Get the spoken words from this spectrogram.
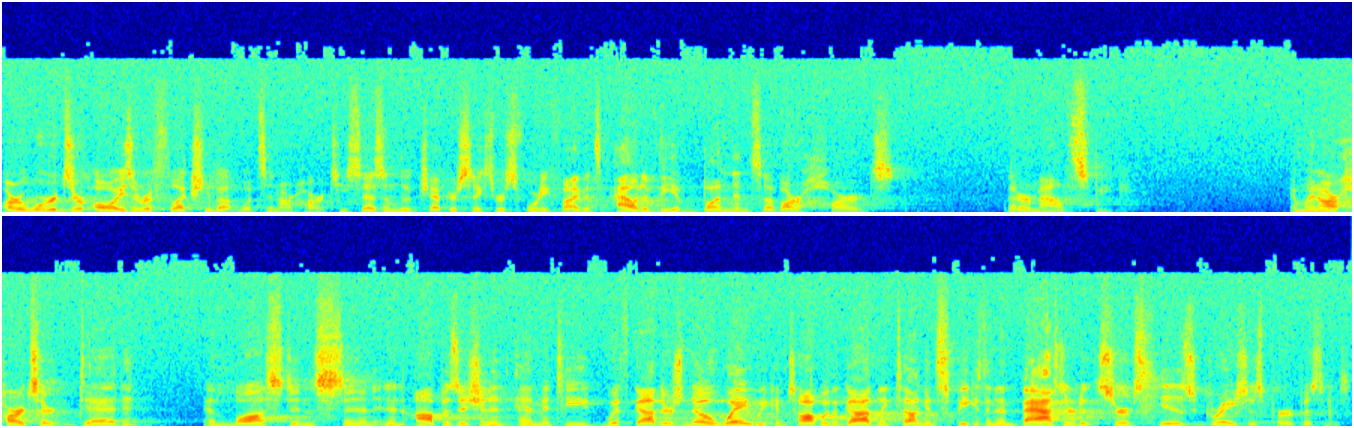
our words are always a reflection about what's in our hearts. He says in Luke chapter 6 verse 45, it's out of the abundance of our hearts that our mouths speak. And when our hearts are dead and lost in sin and in opposition and enmity with God, there's no way we can talk with a godly tongue and speak as an ambassador that serves His gracious purposes.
